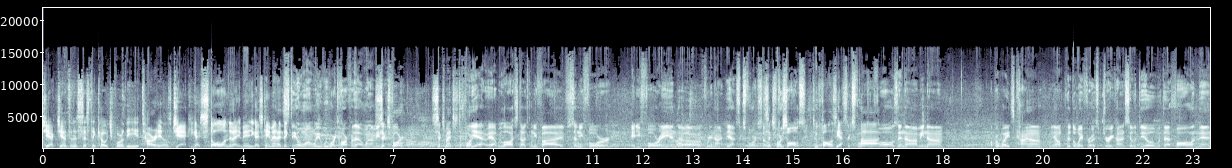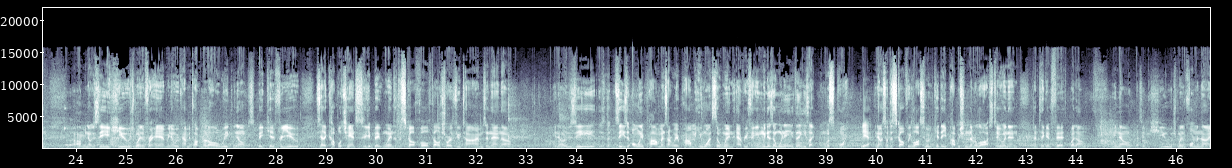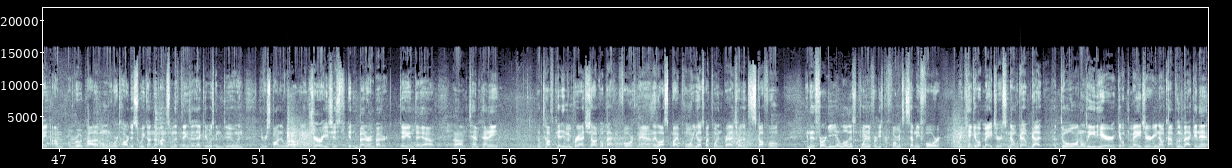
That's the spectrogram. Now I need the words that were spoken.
Jack Jensen, assistant coach for the Tar Heels. Jack, you guys stole one tonight, man. You guys came in, I think steal one. We, we worked hard for that one. I mean, six four, six matches to four. Yeah, yeah. We lost uh, 25, 74, 84, and uh, 49. Yeah, 6-4. So six Six four two falls. Two falls, yeah. 6-4, two Uh, falls. And uh, I mean, uh, upper weights kind of, you know, put it away for us. Drury kind of sealed the deal with that fall. And then, um, you know, Z, huge win for him. You know, we've kind of been talking about it all week. You know, it's a big kid for you. He's had a couple chances to get big wins at the scuffle, fell short a few times. And then, um, you know, Z Z's the only problem. It's not really a problem. He wants to win everything, and when he doesn't win anything, he's like, "What's the point?" Yeah. You know, so the scuffle we lost to a kid that he probably should have never lost to, and then I'm taking fifth. But um, you know, that's a huge win for him tonight. I'm, I'm really proud of him. We worked hard this week on the, on some of the things that that kid was going to do, and he responded well. You know, Drury's just getting better and better day in day out. Um, Tenpenny. A tough kid. Him and Bradshaw go back and forth, man. They lost by a point. You lost by a point in Bradshaw. That's a scuffle. And then Fergie, a little disappointed in Fergie's performance at 74. And can't give up majors. You know, we got we got a duel on the lead here. Give up a major. You know, kind of put him back in it.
